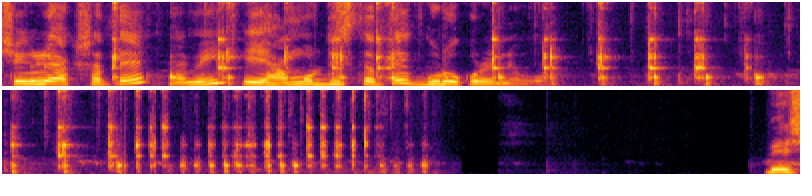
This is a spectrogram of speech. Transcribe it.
সেগুলো একসাথে আমি এই হামুর দিস্তাতে গুঁড়ো করে নেব। বেশ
